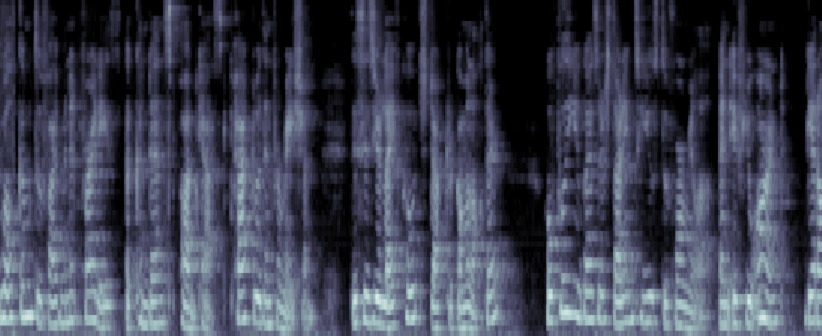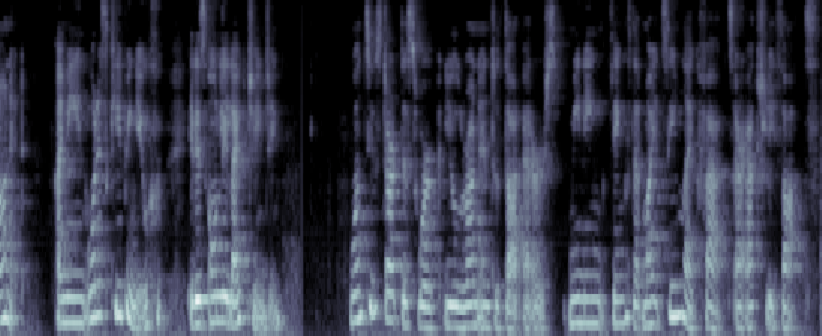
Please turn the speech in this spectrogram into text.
Welcome to 5 Minute Fridays, a condensed podcast packed with information. This is your life coach, Dr. Kamal Akhtar. Hopefully, you guys are starting to use the formula, and if you aren't, get on it. I mean, what is keeping you? It is only life changing. Once you start this work, you'll run into thought errors, meaning things that might seem like facts are actually thoughts.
